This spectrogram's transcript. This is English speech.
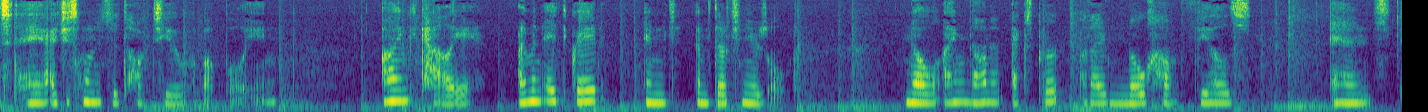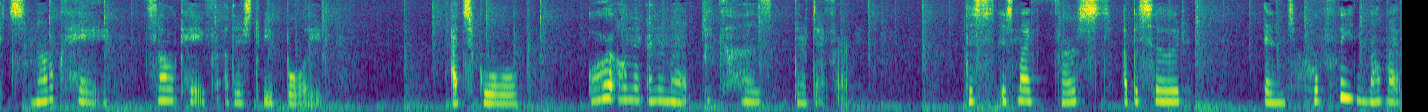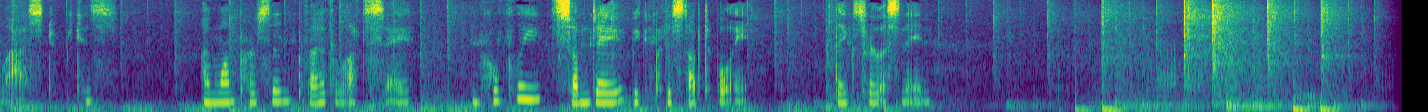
Today, I just wanted to talk to you about bullying. I'm Callie. I'm in eighth grade and am 13 years old. No, I'm not an expert, but I know how it feels, and it's not okay. It's not okay for others to be bullied at school or on the internet because they're different. This is my first episode, and hopefully not my last because One person, but I have a lot to say, and hopefully someday we can put a stop to bullying. Thanks for listening.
